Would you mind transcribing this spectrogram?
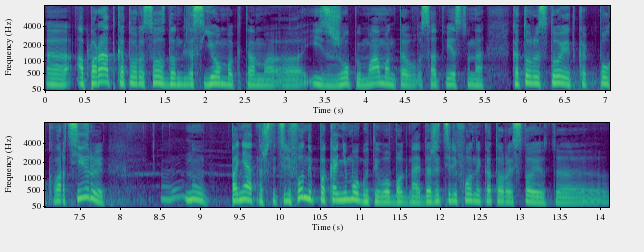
э, аппарат, который создан для съемок там э, из жопы мамонта, соответственно, который стоит как полквартиры, э, ну, понятно, что телефоны пока не могут его обогнать, даже телефоны, которые стоят э,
